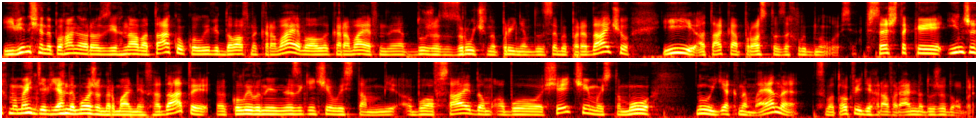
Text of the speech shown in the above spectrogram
І він ще непогано розігнав атаку, коли віддавав на Караваєва, але Караваєв не дуже зручно прийняв до себе передачу, і атака просто захлибнулася. Все ж таки, інших моментів я не можу нормальних згадати, е, коли вони не закінчились там або офсайдом, або ще чимось. Тому, ну, як на мене, сваток відіграв реально дуже добре.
